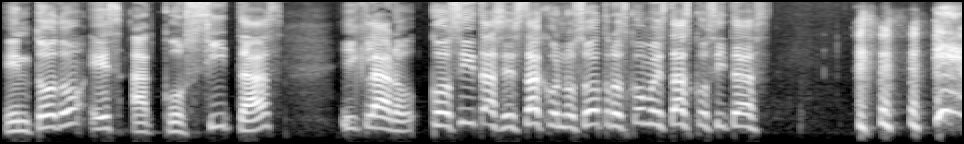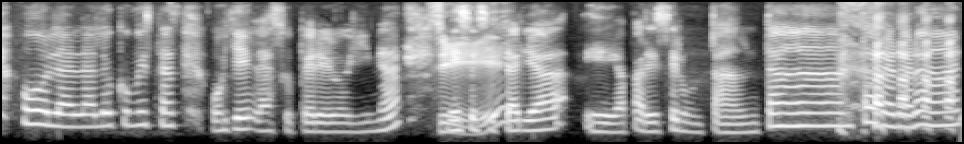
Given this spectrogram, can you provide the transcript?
en todo, es a Cositas. Y claro, Cositas está con nosotros. ¿Cómo estás, Cositas? Hola Lalo, ¿cómo estás? Oye, la superheroína ¿Sí? necesitaría eh, aparecer un tan tan.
